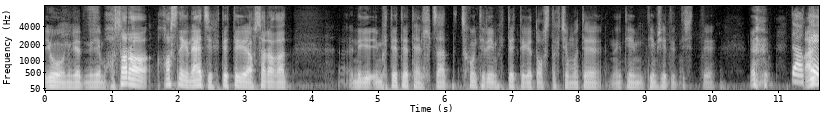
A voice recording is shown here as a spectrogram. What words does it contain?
юу нэгээд нэг юм хосороо хос нэг найз эргэтэйгээ явсаар агаад нэг эмгтээтэй танилцаад зөвхөн тэр эмгтээтэйгээ дуустдаг ч юм уу те нэг тийм тийм шийдэд шүү дээ. За окей.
